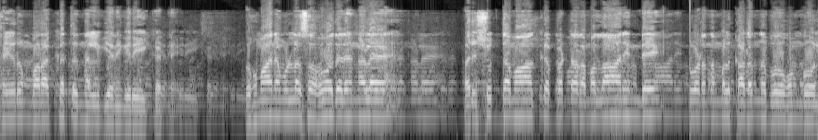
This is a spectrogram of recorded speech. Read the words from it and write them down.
ഹൈറും പറക്കത്ത് നൽകി അനുഗ്രഹിക്കട്ടെ. ബഹുമാനമുള്ള സഹോദരങ്ങളെ പരിശുദ്ധമാക്കപ്പെട്ട റമദാനിന്റെ കൂടെ നമ്മൾ കടന്നു പോകുമ്പോൾ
